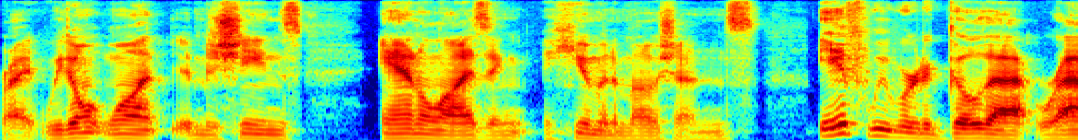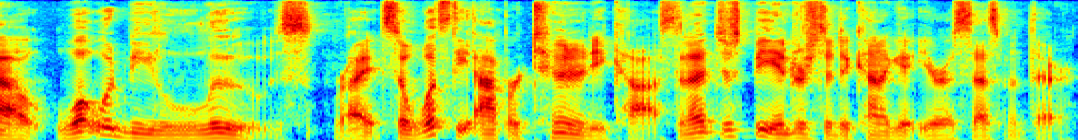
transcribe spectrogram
right? We don't want machines analyzing human emotions. If we were to go that route, what would we lose, right? So, what's the opportunity cost? And I'd just be interested to kind of get your assessment there.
